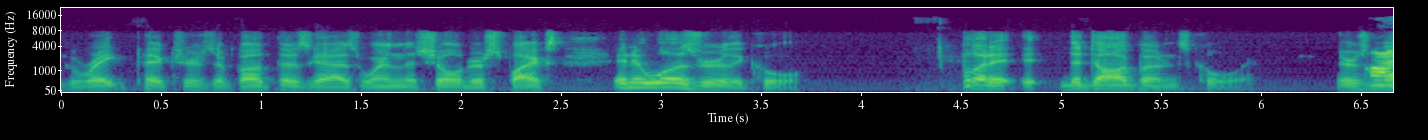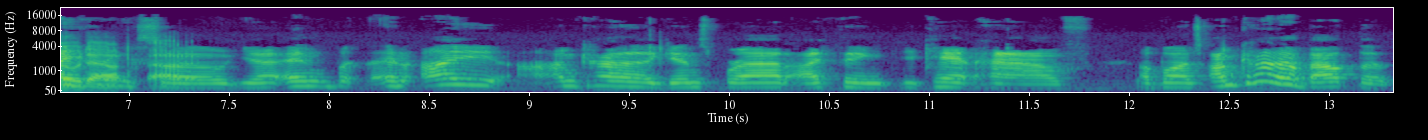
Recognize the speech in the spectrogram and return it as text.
great pictures of both those guys wearing the shoulder spikes, and it was really cool. But it, it, the dog bone is cooler. There's no I doubt think about it. so. Yeah, and but and I I'm kind of against Brad. I think you can't have a bunch. I'm kind of about the,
